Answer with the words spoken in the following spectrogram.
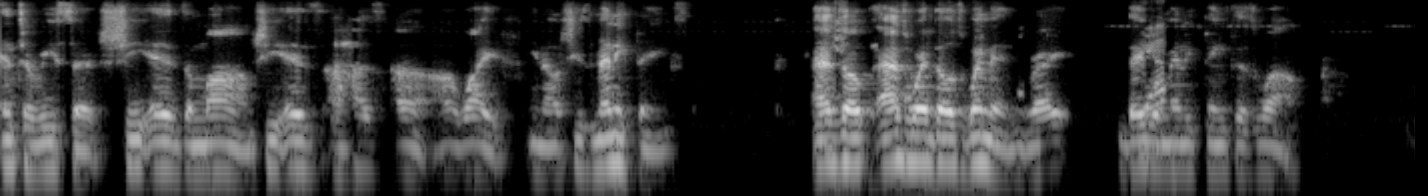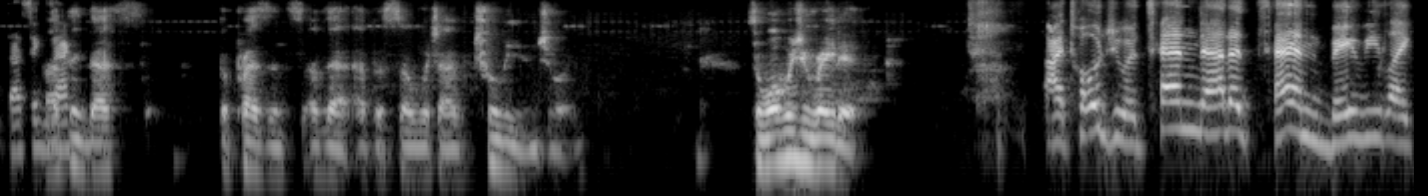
into research. She is a mom. She is a hus- a, a wife. You know, she's many things. As though, as were those women, right? They Yeah. were many things as well. That's exactly. I think that's the presence of that episode, which I've truly enjoyed. So, what would you rate it? I told you a 10 out of 10, baby. Like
